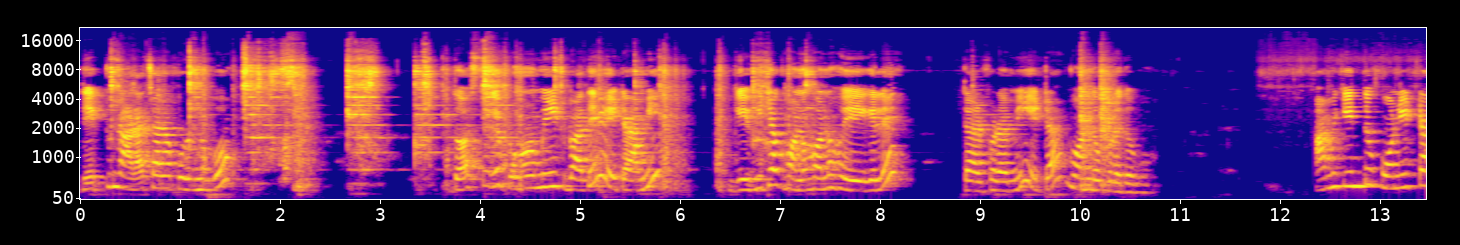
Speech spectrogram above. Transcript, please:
দিয়ে একটু নাড়াচাড়া করে নেব। দশ থেকে পনেরো মিনিট বাদে এটা আমি গ্রেভিটা ঘন ঘন হয়ে গেলে তারপর আমি এটা বন্ধ করে দেবো। আমি কিন্তু পনিরটা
